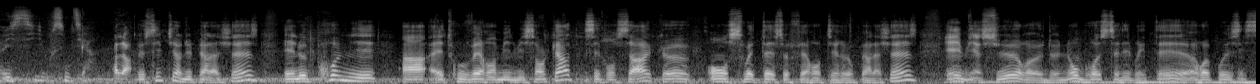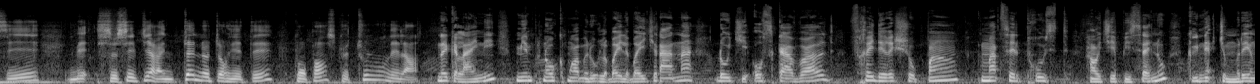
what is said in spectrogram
euh, ici au cimetière Alors, le cimetière du Père-Lachaise est le premier à être ouvert en 1804. C'est pour ça qu'on souhaitait se faire enterrer au Père-Lachaise. Et bien sûr, euh, de nombreuses célébrités euh, reposent ici. Mais ce cimetière a une telle notoriété qu'on pense que tout le monde est là. Oscar Wilde, Frédéric Chopin, Marcel Proust, ហើយជាពិសេសនោះគឺអ្នកចម្រៀង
